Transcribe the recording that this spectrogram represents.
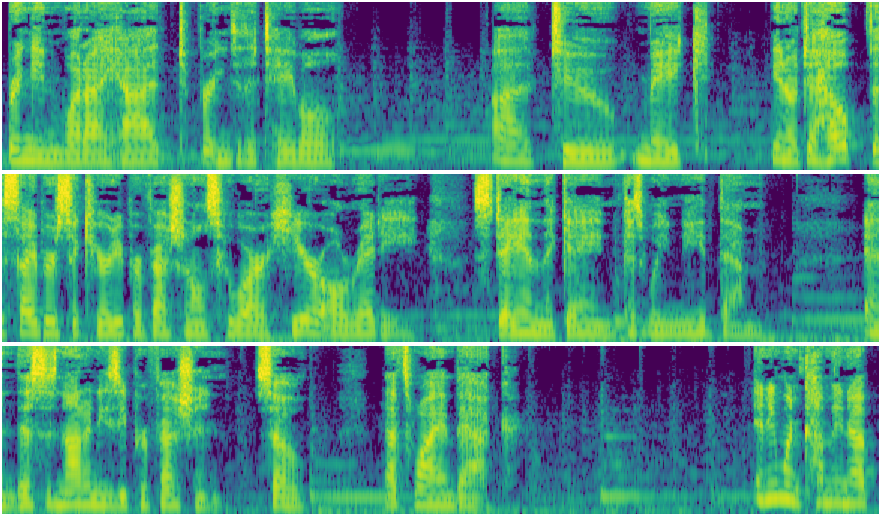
bringing what I had to bring to the table uh, to make, you know, to help the cybersecurity professionals who are here already stay in the game because we need them. And this is not an easy profession. So that's why I'm back. Anyone coming up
